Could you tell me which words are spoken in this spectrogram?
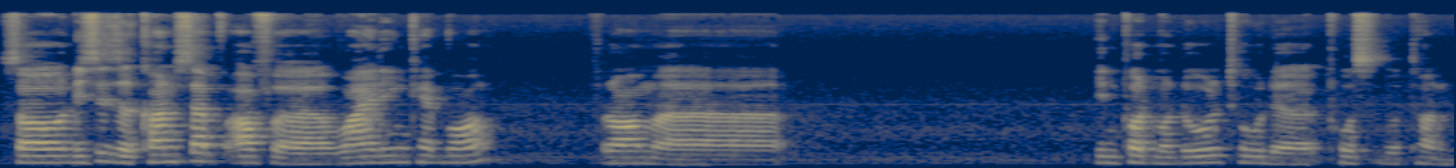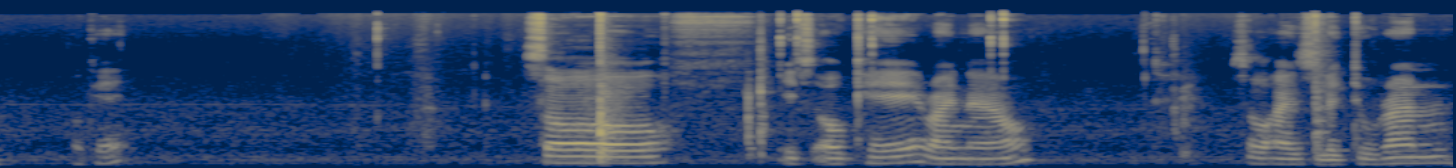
So this is the concept of a wiring cable from input module to the push button okay? So it's okay right now. So I select to run.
